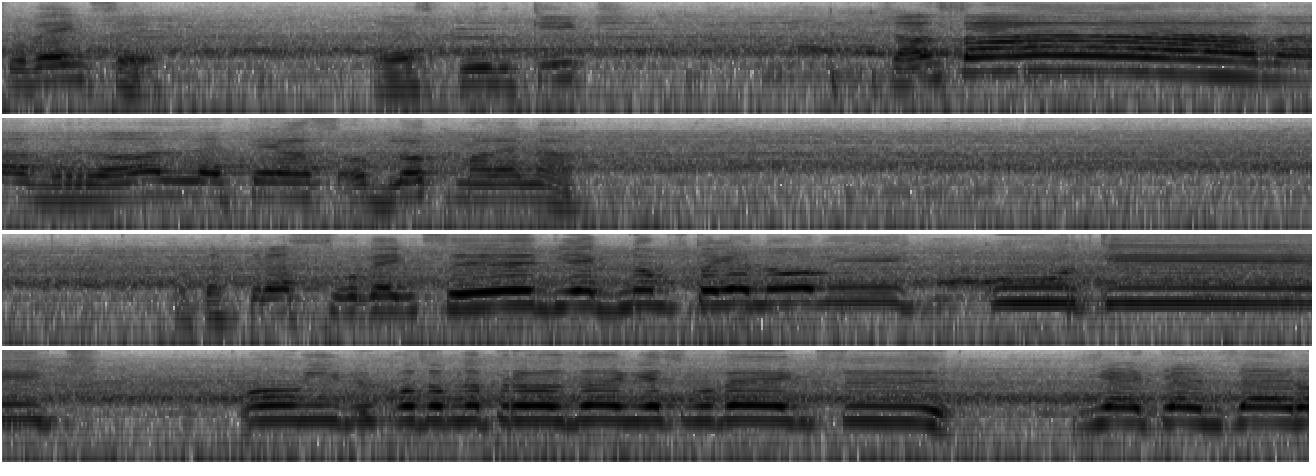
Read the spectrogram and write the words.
Słoweńcy. Jest Kurkic. Szansa! Mam rolę teraz o blok Malena. Chociaż teraz Słoweńcy biegną Stojanowi. Kurkic! Oni wychodzą na prowadzenie Słoweńcy! 1-0!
